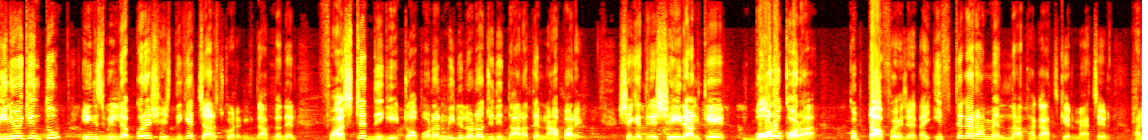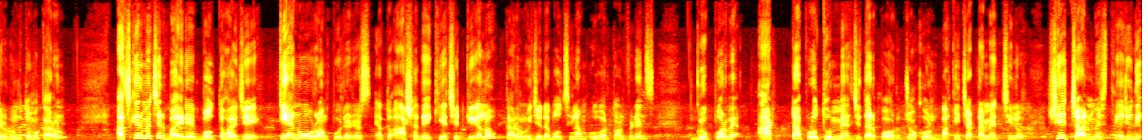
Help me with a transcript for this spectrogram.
তিনিও কিন্তু ইনিংস বিল্ড আপ করে শেষ দিকে চার্জ করেন। কিন্তু আপনাদের ফার্স্টের দিকেই টপ অর্ডার মিডল অর্ডার যদি দাঁড়াতে না পারে, সেক্ষেত্রে সেই রানকে বড় করা খুব টাফ হয়ে যায়। তাই ইফতেকার আহমেদ না থাকা আজকের ম্যাচের হারের অন্যতম কারণ। আজকের ম্যাচের বাইরে বলতে হয় যে, কেন রংপুর রাইডার্স এত আশা দেখিয়ে ছিটকে গেল? কারণ ওই যেটা বলছিলাম ওভার কনফিডেন্স গ্রুপ পর্বে আটটা প্রথম ম্যাচ জেতার পর যখন বাকি চারটা ম্যাচ ছিল সেই চার ম্যাচ থেকে যদি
